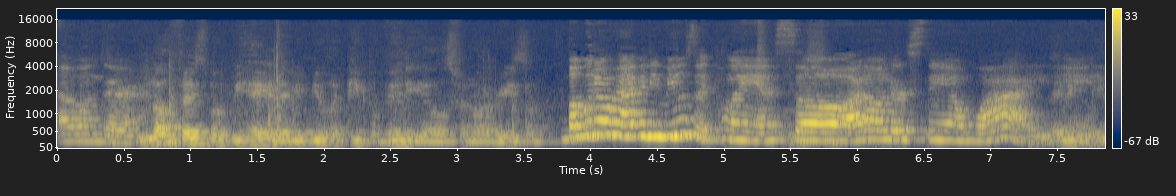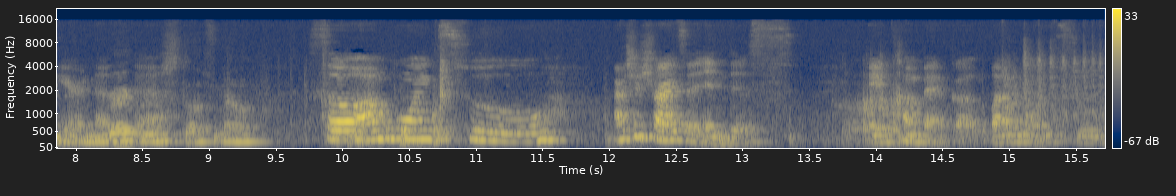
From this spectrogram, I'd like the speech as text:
I wonder. You know Facebook be hating, they be muting people videos for no reason. But we don't have any music playing, so I don't understand why you They can't hear muting regular nothing. stuff now. So I'm going to, I should try to end this and come back up, but I'm going to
